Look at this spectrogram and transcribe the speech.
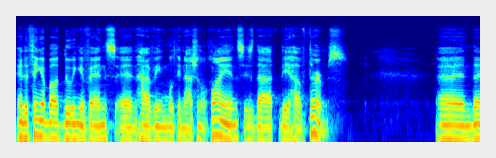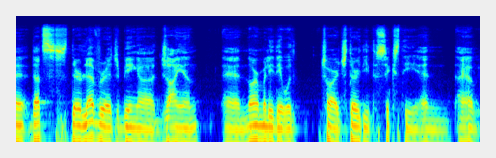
and the thing about doing events and having multinational clients is that they have terms. And that's their leverage being a giant. And normally they would charge 30 to 60 and I have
